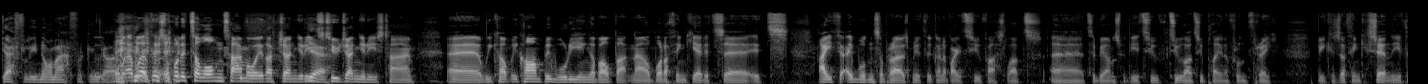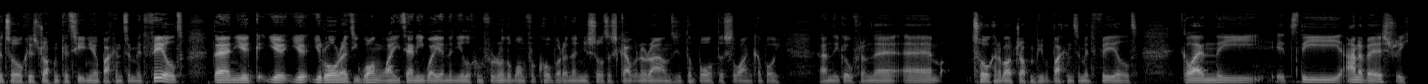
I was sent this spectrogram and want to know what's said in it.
definitely non-African guy. well, well, this, but it's a long time away. That January, Yeah. it's two January's time. Uh, we can't we can't be worrying about that now. But I think yeah, it's uh, it's. I th- it wouldn't surprise me if they're going to buy two fast lads. Uh, to be honest with you, two two lads who play in a front three, because I think certainly if the talk is dropping Coutinho back into midfield, then you you you- you're already one light anyway, and then you're looking for another one for cover, and then you're sort of scouting around. They bought the Sri Lanka boy, and they go from there. Um, talking about dropping people back into midfield, Glenn, the it's the anniversary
